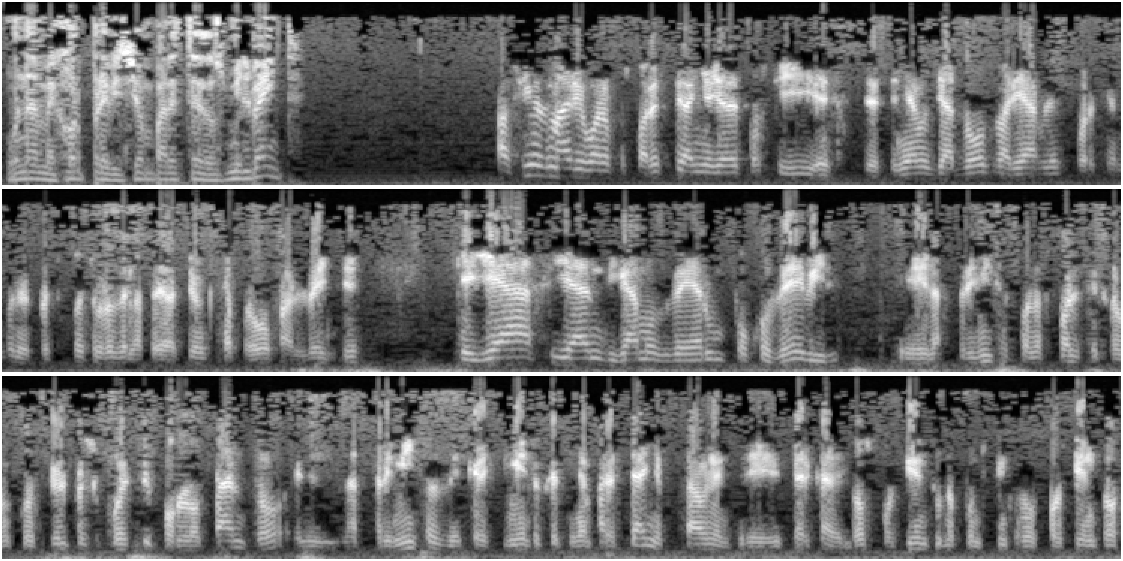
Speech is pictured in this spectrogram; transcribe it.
una mejor previsión para este 2020. Así es, Mario. Bueno, pues para este año ya de por sí este, teníamos ya dos variables, por ejemplo, en el presupuesto de la Federación que se aprobó para el 20, que ya hacían, digamos, ver un poco débil eh, las premisas con las cuales se construyó el presupuesto y por lo tanto el, las premisas de crecimiento que tenían para este año estaban entre cerca del 2%, 1.5-2%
